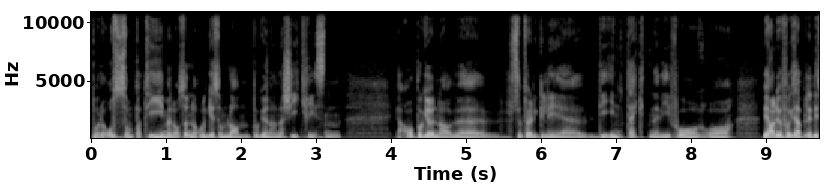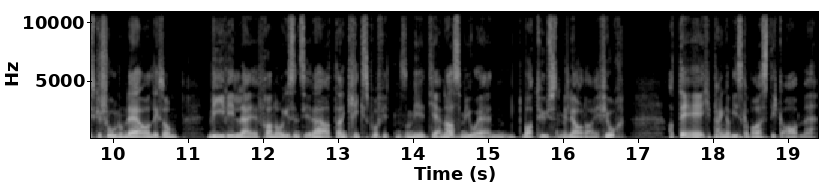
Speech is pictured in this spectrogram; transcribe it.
både oss som parti, men også Norge som land pga. energikrisen. Ja, og pga. Uh, selvfølgelig de inntektene vi får. Og vi hadde jo f.eks. en diskusjon om det. og liksom vi ville fra Norges side at den krigsprofitten som vi tjener, som jo er, var 1000 milliarder i fjor, at det er ikke penger vi skal bare stikke av med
